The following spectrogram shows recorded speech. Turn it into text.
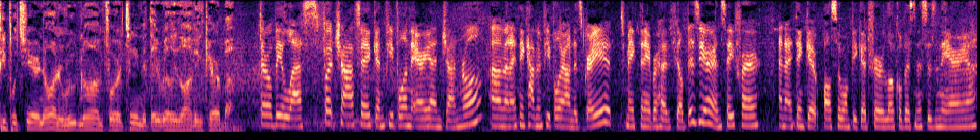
people cheering on and rooting on for a team that they really love and care about there will be less foot traffic and people in the area in general. Um, and I think having people around is great to make the neighborhood feel busier and safer. And I think it also won't be good for local businesses in the area.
